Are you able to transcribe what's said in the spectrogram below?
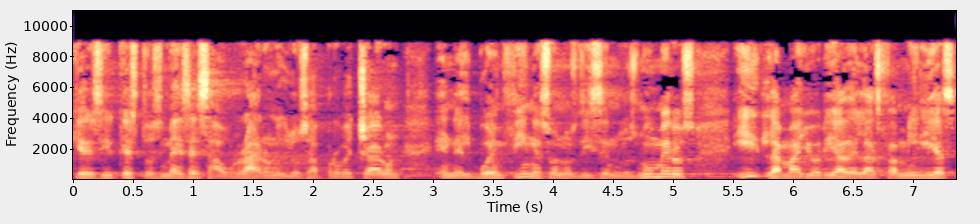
Quiere decir que estos meses ahorraron y los aprovecharon en el buen fin, eso nos dicen los números, y la mayoría de las familias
